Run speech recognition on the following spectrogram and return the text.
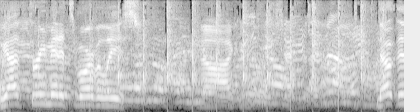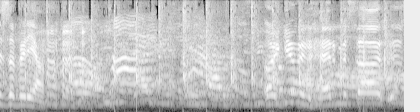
We got three minutes more of Elise. No, I can. Nope, this is a video. Hi. Are you giving head massages?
